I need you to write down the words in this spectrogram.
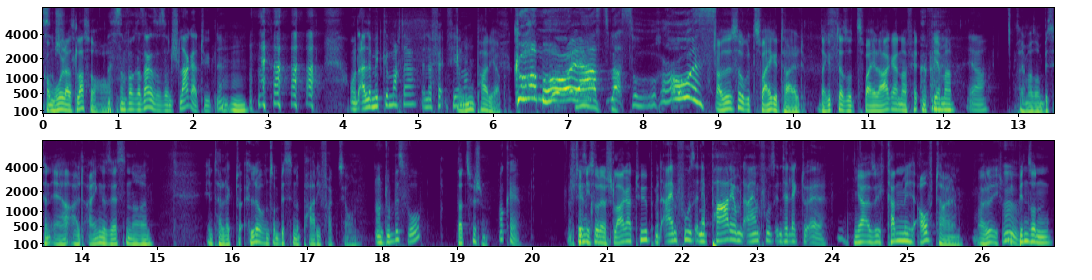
Komm, hol ein das Lasso raus. Das ist gerade sagen, das ist so ein Schlagertyp, ne? Und alle mitgemacht da in der fetten Firma? Mhm, Party ab. Komm, hol das Lasso raus! Also es ist so zweigeteilt. Da gibt es ja so zwei Lager in einer fetten Firma. Ja. Sag ich mal, so ein bisschen eher alteingesessenere Intellektuelle und so ein bisschen eine Partyfraktion. Und du bist wo? Dazwischen. Okay. Ich bin nicht so der Schlagertyp. Mit einem Fuß in der Party und mit einem Fuß intellektuell. Ja, also ich kann mich aufteilen. Also ich, ich bin so ein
